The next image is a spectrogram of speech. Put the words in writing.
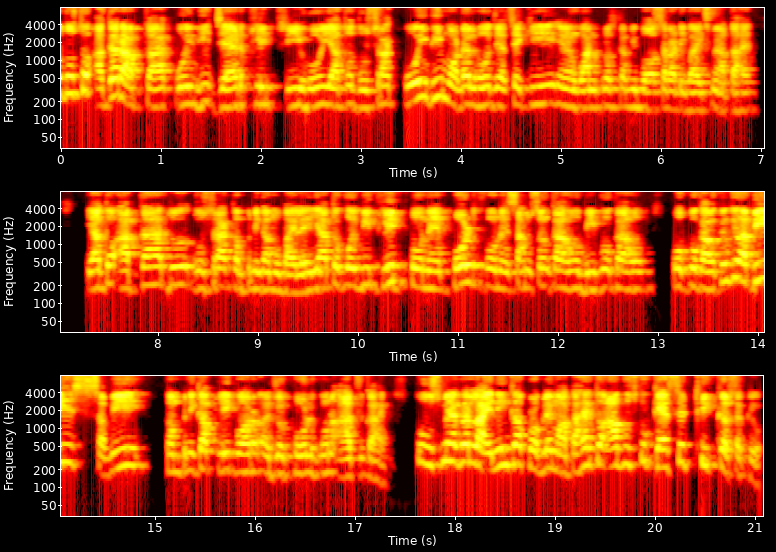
तो दोस्तों, अगर आपका कोई भी जेड फ्लिप थ्री हो या तो दूसरा कोई भी मॉडल हो, जैसे कि वन प्लस का भी बहुत सारा डिवाइस में आता है या तो आपका जो दूसरा कंपनी का मोबाइल है, या तो कोई भी फ्लिप फ़ोन है फोल्ड फ़ोन है सैमसंग का हो वीवो का हो ओप्पो का हो, क्योंकि अभी सभी कंपनी का फ्लिप और जो फोल्ड फ़ोन आ चुका है। तो उसमें अगर लाइनिंग का प्रॉब्लम आता है तो आप उसको कैसे ठीक कर सकते हो?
